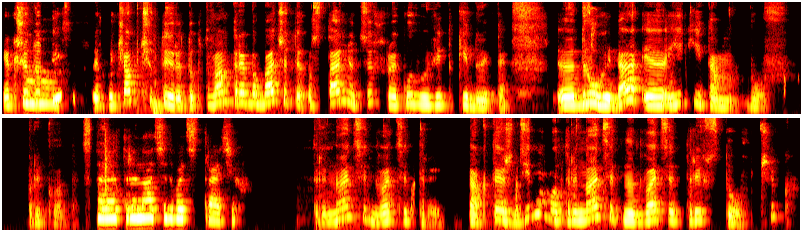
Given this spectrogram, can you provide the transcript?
Якщо до Ага. тисячних, хоча б чотири. Тобто вам треба бачити останню цифру, яку ви відкидуєте. Е, Другий, да? Е, який там був приклад? Це 13-23. 13, 23. Так, теж ділимо 13 на 23 в стовпчик.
